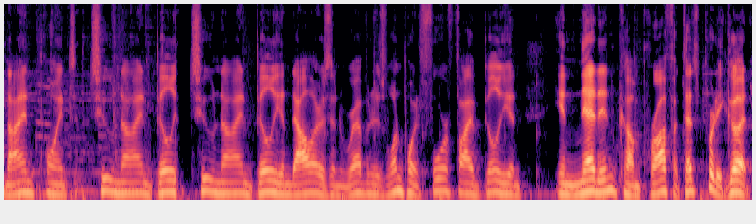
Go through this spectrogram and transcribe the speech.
9.29 billion, $29 billion in revenues, 1.45 billion in net income profit. That's pretty good.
